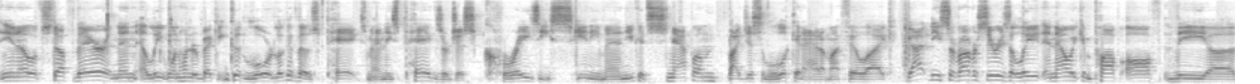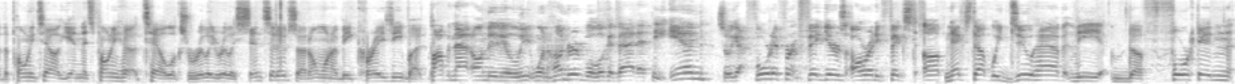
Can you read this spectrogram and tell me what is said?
you know, of stuff there. And then Elite 100 Becky. Good lord, look at those pegs, man. These pegs are just crazy skinny, man. You could snap them by just looking at them, I feel like. Got the Survivor Series Elite, and now we can pop off the, uh, the ponytail. Again, this ponytail looks really, really sensitive, so I don't want to be crazy, but popping that onto the Elite 100 100. We'll look at that at the end. So we got four different figures already fixed up. Next up, we do have the, the Forkin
